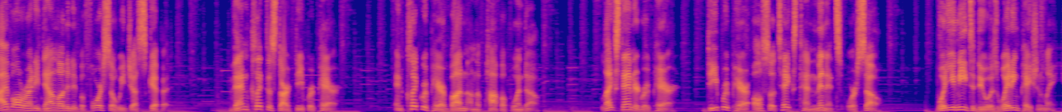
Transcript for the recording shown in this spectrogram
I've already downloaded it before so we just skip it. Then click to start Deep Repair. And click Repair button on the pop-up window. Like standard repair, Deep Repair also takes 10 minutes or so. What you need to do is waiting patiently.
